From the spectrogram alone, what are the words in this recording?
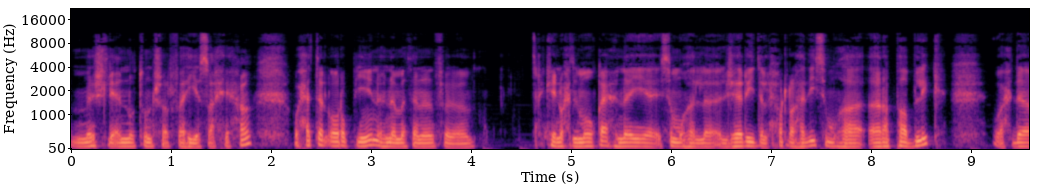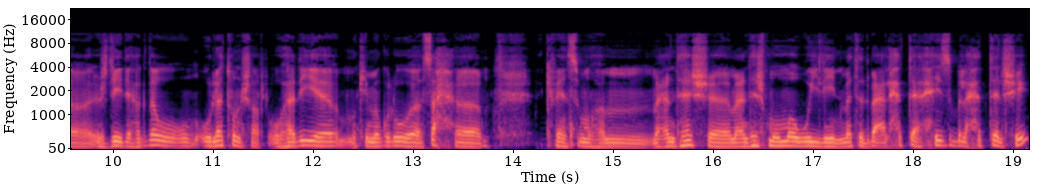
مش لأنه تنشر فهي صحيحة. وحتى الأوروبيين هنا مثلا في كاين واحد الموقع هنا يسموها الجريدة الحرة هذه يسموها رابابليك واحدة جديدة هكذا ولا تنشر. وهذه كما نقولوا صح كيف نسموها ما عندهاش ما عندهاش ممولين ما تتبع حتى حزب لا حتى لشيء.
